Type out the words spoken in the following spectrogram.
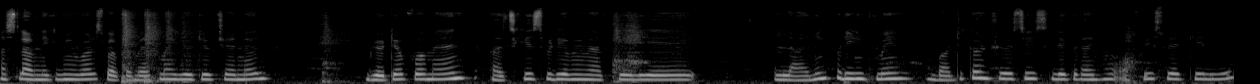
अस्सलाम वालेकुम viewers welcome back my YouTube channel beauty of women आज की इस वीडियो में मैं आपके लिए लाइनिंग प्रिंट में बॉडी ड्रेसेस लेकर आई हूँ ऑफ़िस वेयर के लिए।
